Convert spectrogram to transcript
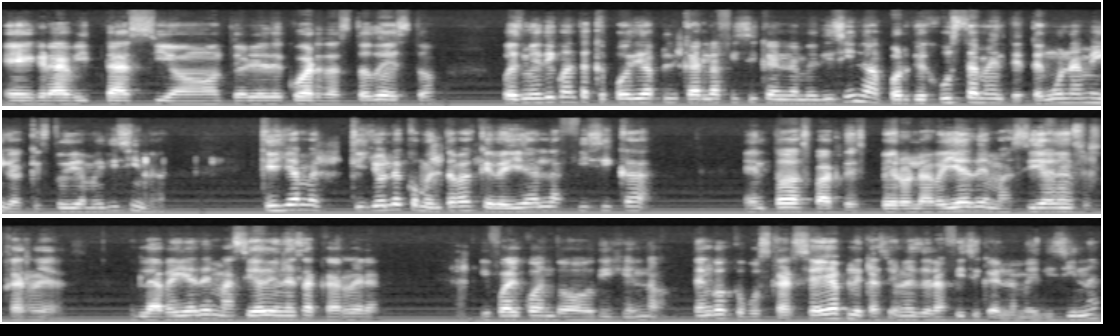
eh, gravitación, teoría de cuerdas, todo esto, pues me di cuenta que podía aplicar la física en la medicina, porque justamente tengo una amiga que estudia medicina, que, ella que yo le comentaba que veía la física en todas partes, pero la veía demasiado en sus carreras. La veía demasiado en esa carrera. Y fue ahí cuando dije, no, tengo que buscar. Si hay aplicaciones de la física en la medicina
